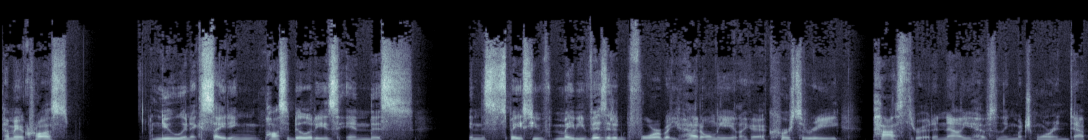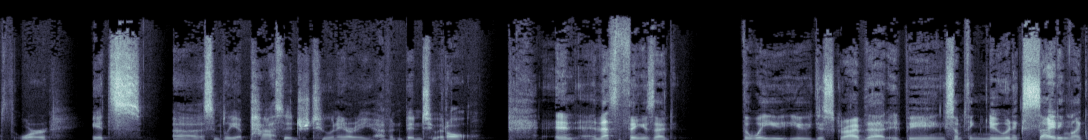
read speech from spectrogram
coming across new and exciting possibilities in this in this space you've maybe visited before, but you had only like a cursory pass through it, and now you have something much more in depth, or it's uh, simply a passage to an area you haven't been to at all. and and that's the thing is that the way you, you describe that it being something new and exciting like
